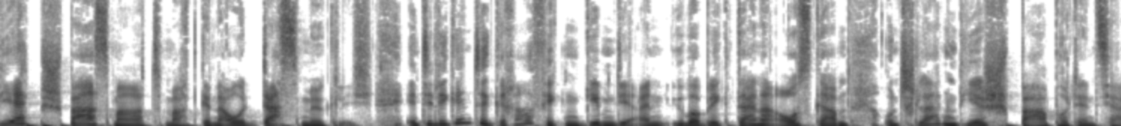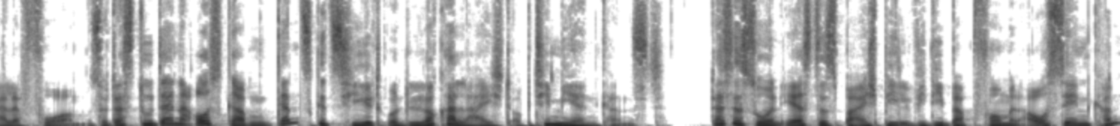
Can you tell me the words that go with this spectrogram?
Die App Sparsmart macht genau das möglich. Intelligente Grafiken geben dir einen Überblick deiner Ausgaben und schlagen dir Sparpotenziale vor, sodass du deine Ausgaben ganz gezielt und locker leicht optimieren kannst. Das ist so ein erstes Beispiel, wie die BAP-Formel aussehen kann.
